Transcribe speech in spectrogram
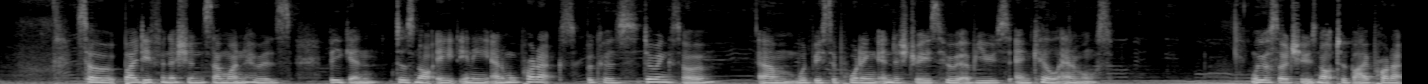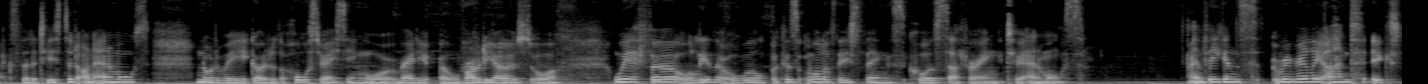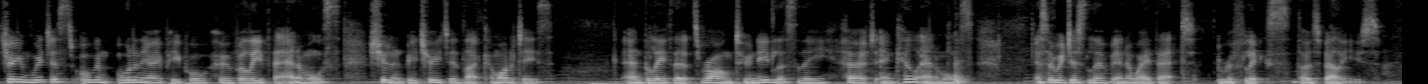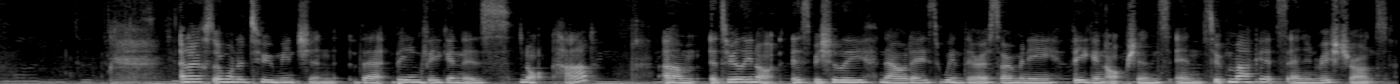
So, by definition, someone who is vegan does not eat any animal products because doing so um, would be supporting industries who abuse and kill animals. We also choose not to buy products that are tested on animals, nor do we go to the horse racing or, radio, or rodeos or wear fur or leather or wool because all of these things cause suffering to animals. And vegans, we really aren't extreme. We're just ordinary people who believe that animals shouldn't be treated like commodities and believe that it's wrong to needlessly hurt and kill animals. And so we just live in a way that reflects those values. And I also wanted to mention that being vegan is not hard. Um, it's really not, especially nowadays when there are so many vegan options in supermarkets and in restaurants.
